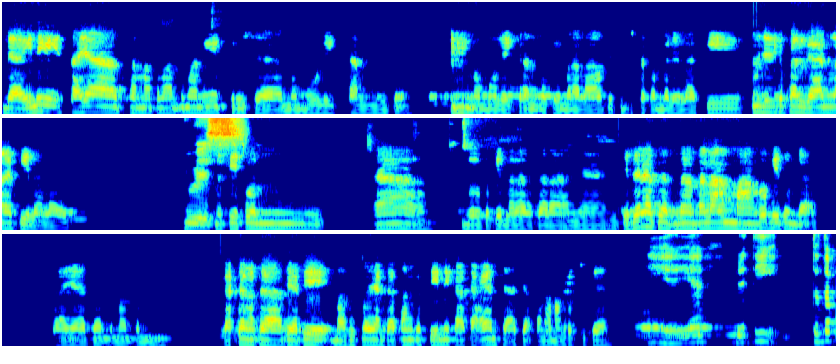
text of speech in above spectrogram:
Nah ini saya sama teman-teman ini berusaha memulihkan itu, memulihkan bagaimana laut itu bisa kembali lagi menjadi kebanggaan lagi lah laut. Wis. Meskipun ah bagaimana caranya. Biasanya ada dengan tanam mangrove itu enggak saya dan teman-teman. Kadang ada adik-adik mahasiswa yang datang ke sini KKN saya ajak tanam mangrove juga. Iya ya. Berarti tetap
